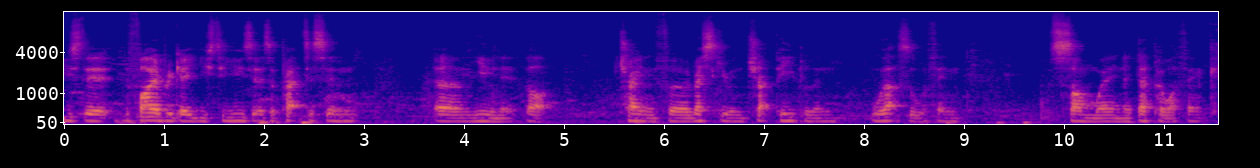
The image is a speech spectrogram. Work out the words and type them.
used it, the fire brigade used to use it as a practicing um, unit, like training for rescuing trapped people and all that sort of thing, somewhere in a depot, I think.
